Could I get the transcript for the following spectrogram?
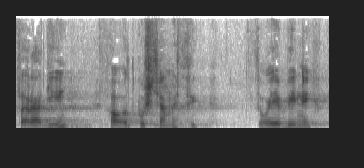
sa radi a odpúšťame si svoje viny.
